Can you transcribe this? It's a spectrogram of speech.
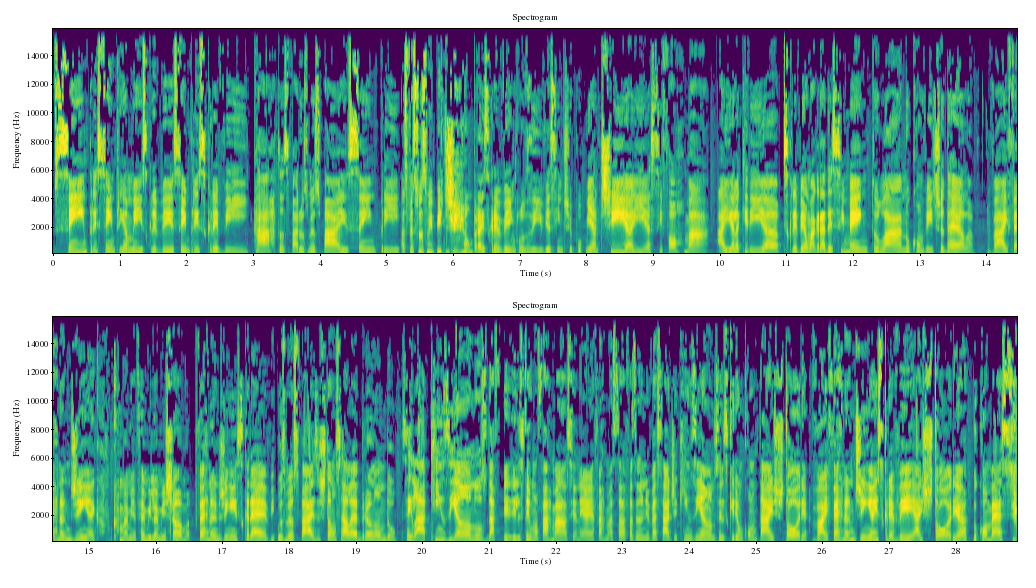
sempre, sempre amei escrever, sempre escrevi cartas para os meus pais, sempre. As pessoas me pediam para escrever, inclusive, assim, tipo, minha tia ia se formar. Aí ela queria escrever um agradecimento lá no convite dela. Vai, Fernandinha, como a minha família me chama. Fernandinha escreve. Os meus pais estão celebrando, sei lá, 15 anos da. Eles têm uma farmácia, né? Aí a farmácia estava fazendo aniversário de 15 anos, eles queriam contar a história. Vai, Fernandinha escrever a história do comércio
